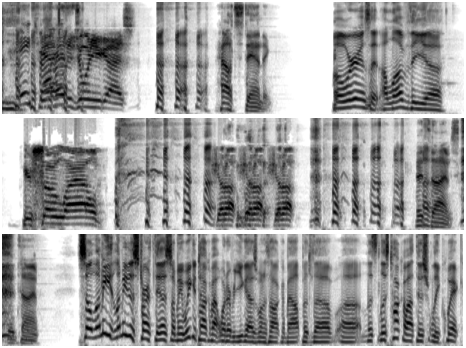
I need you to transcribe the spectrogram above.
Hey, Travis. I had to join you guys. Outstanding. Oh, where is it? I love the. Uh... You're so loud. shut up! Shut up! Shut up! Good times. Good time. So let me let me just start this. I mean, we can talk about whatever you guys want to talk about, but uh, uh, let's let's talk about this really quick.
